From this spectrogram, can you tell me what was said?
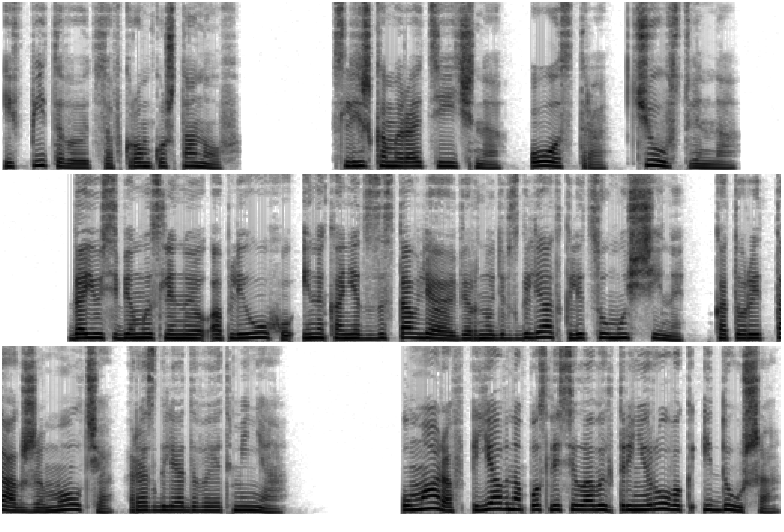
и впитываются в кромку штанов. Слишком эротично, остро, чувственно. Даю себе мысленную оплеуху и, наконец, заставляю вернуть взгляд к лицу мужчины, который также молча разглядывает меня. Умаров явно после силовых тренировок и душа.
